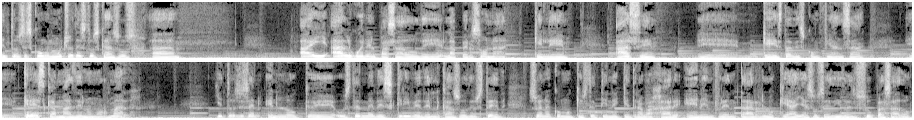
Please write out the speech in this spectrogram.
Entonces, como en muchos de estos casos, ah, hay algo en el pasado de la persona que le hace eh, que esta desconfianza eh, crezca más de lo normal. Y entonces en, en, lo que usted me describe del caso de usted, suena como que usted tiene que trabajar en enfrentar lo que haya sucedido en su pasado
